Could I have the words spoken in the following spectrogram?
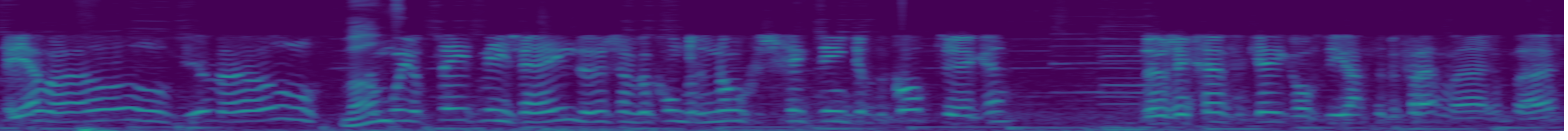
Jawel, jawel. Want? Dan moet je op tijd mee zijn dus. En we konden er nog geschikt eentje op de kop tikken. Dus ik ga even kijken of die achter de vrachtwagen past.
